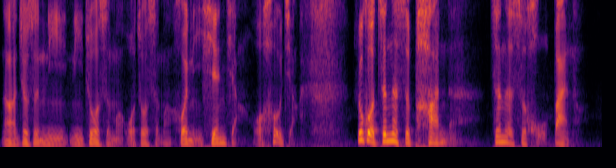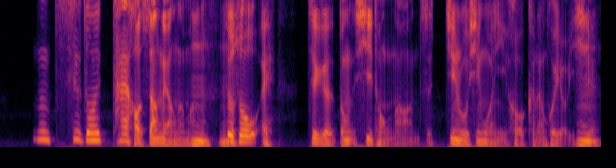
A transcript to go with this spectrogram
啊，就是你你做什么，我做什么，或你先讲，我后讲。如果真的是 partner，真的是伙伴，那这东西太好商量了嘛。嗯，嗯就是说，哎，这个东系统啊，这进入新闻以后可能会有一些、嗯、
